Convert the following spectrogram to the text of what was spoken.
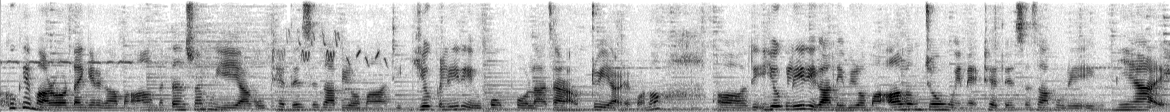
အခုခေတ်မှာတော့နိုင်ငံတကာမှာမတန်ဆွမ်းမှုရေးရာကိုထည့်သွင်းစဉ်းစားပြီးတော့မှဒီရုပ်ကလေးတွေကိုပုံဖော်လာကြတာကိုတွေ့ရတယ်ပေါ့နော်အာဒီရုပ်ကလေးတွေကနေပြီးတော့မှအားလုံးကျုံးဝင်တဲ့ထည့်သွင်းစဉ်းစားမှုတွေမြင်ရတယ်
